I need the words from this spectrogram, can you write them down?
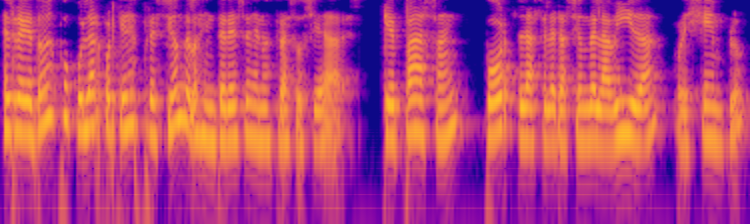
El reggaetón es popular porque es expresión de los intereses de nuestras sociedades, que pasan por la aceleración de la vida, por ejemplo,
